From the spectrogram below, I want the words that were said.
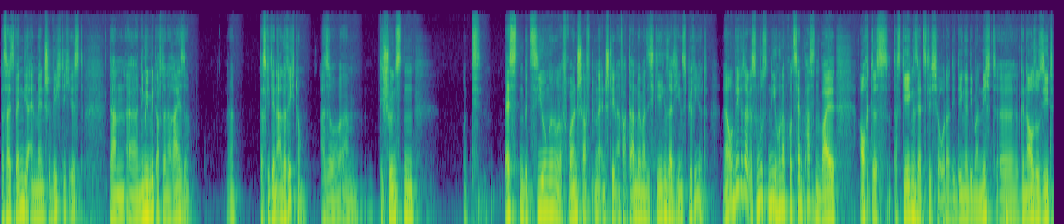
Das heißt, wenn dir ein Mensch wichtig ist, dann äh, nimm ihn mit auf deine Reise. Ne? Das geht ja in alle Richtungen. Also ähm, die schönsten und besten Beziehungen oder Freundschaften entstehen einfach dann, wenn man sich gegenseitig inspiriert. Ne? Und wie gesagt, es muss nie 100% passen, weil auch das, das Gegensätzliche oder die Dinge, die man nicht äh, genauso sieht,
